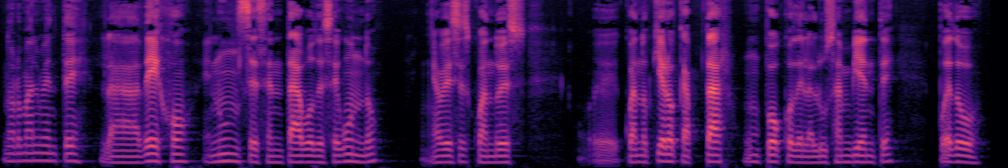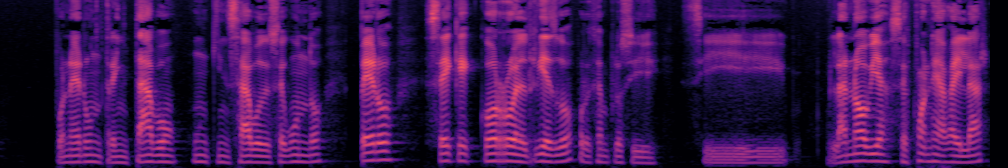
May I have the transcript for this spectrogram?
normalmente la dejo en un sesentavo de segundo. A veces cuando es eh, cuando quiero captar un poco de la luz ambiente, puedo poner un treintavo, un quinzavo de segundo, pero sé que corro el riesgo, por ejemplo, si, si la novia se pone a bailar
